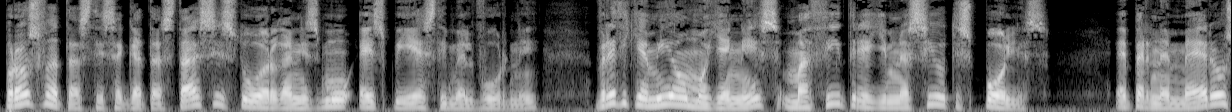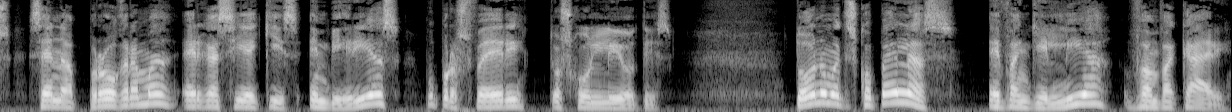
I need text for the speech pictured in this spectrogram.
Πρόσφατα στις εγκαταστάσεις του οργανισμού SBS στη Μελβούρνη βρέθηκε μία ομογενής μαθήτρια γυμνασίου της πόλης. Έπαιρνε μέρος σε ένα πρόγραμμα εργασιακής εμπειρίας που προσφέρει το σχολείο της. Το όνομα της κοπέλας Ευαγγελία Βαμβακάρη.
